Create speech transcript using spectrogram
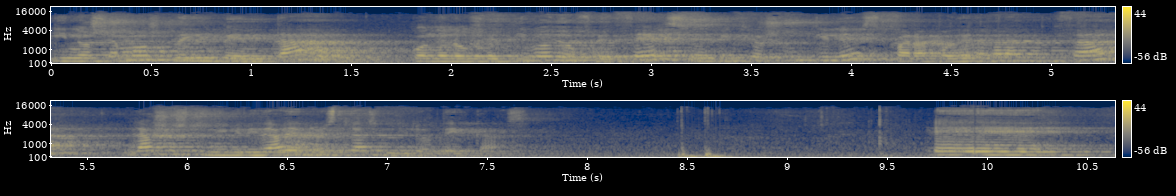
y nos hemos reinventado con el objetivo de ofrecer servicios útiles para poder garantizar la sostenibilidad de nuestras bibliotecas. Eh,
